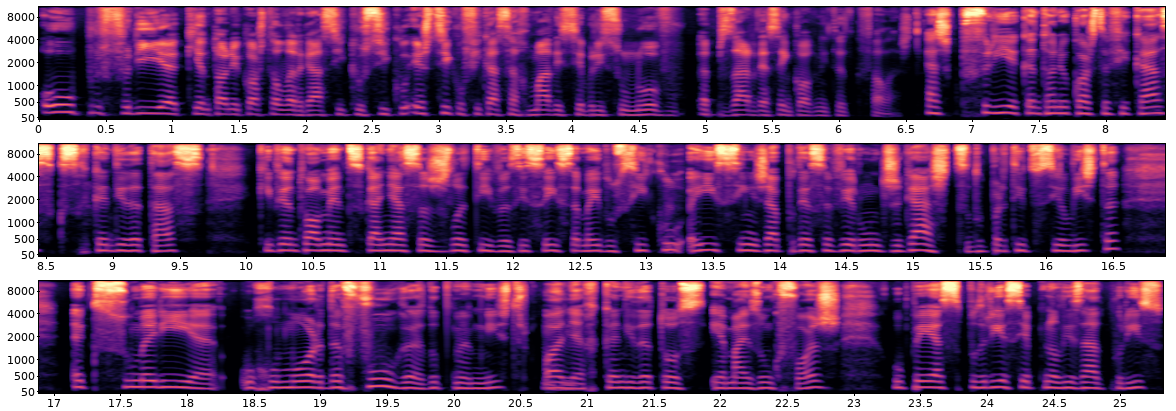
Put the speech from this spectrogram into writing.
ou preferia que António Costa largasse e que o ciclo, este ciclo ficasse arrumado e se abrisse um novo, apesar dessa incógnita de que falaste? Acho que preferia que António Costa ficasse, que se recandidatasse, que eventualmente se ganhasse as legislativas e saísse a meio do ciclo, aí sim já pudesse haver um desgaste do Partido Socialista, a que somaria o rumor da fuga do Primeiro-Ministro. Uhum. Olha, recandidatou-se, é mais um que foge. O PS poderia ser penalizado por isso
